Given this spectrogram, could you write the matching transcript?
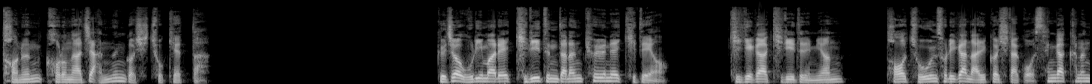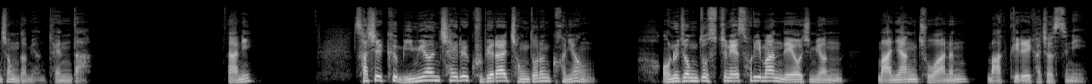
더는 거론하지 않는 것이 좋겠다. 그저 우리말에 길이 든다는 표현에 기대어 기계가 길이 들면 더 좋은 소리가 날 것이라고 생각하는 정도면 된다. 아니, 사실 그 미묘한 차이를 구별할 정도는 커녕 어느 정도 수준의 소리만 내어주면 마냥 좋아하는 막귀를 가졌으니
